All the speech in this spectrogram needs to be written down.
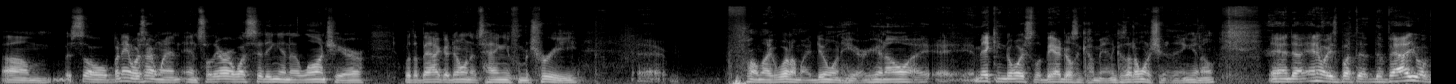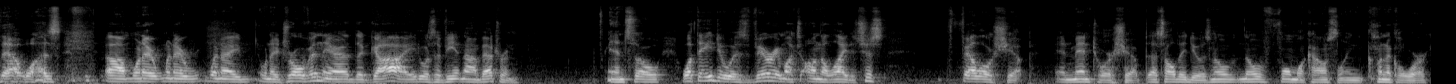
Um, so, but anyways, I went, and so there I was sitting in a lawn chair with a bag of donuts hanging from a tree. Uh, I'm like, what am I doing here? You know, I, I, making noise so the bear doesn't come in because I don't want to shoot anything. You know, and uh, anyways, but the, the value of that was um, when I when I when I when I drove in there, the guide was a Vietnam veteran, and so what they do is very much on the light. It's just fellowship and mentorship. That's all they do. Is no no formal counseling, clinical work.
